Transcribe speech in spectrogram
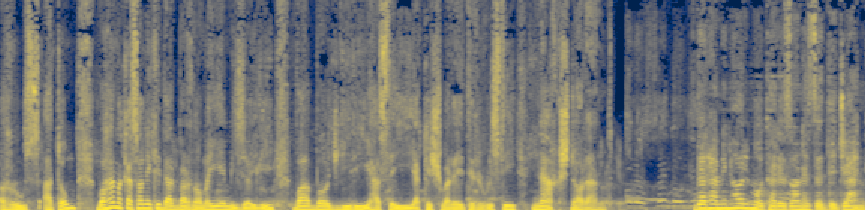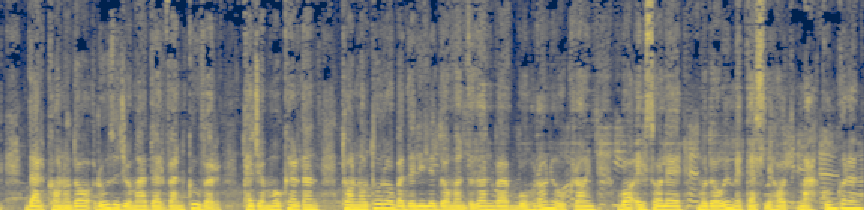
روس اتم و همه کسانی که در برنامه میزایلی و باجگیری هسته‌ای یک کشور تروریستی نقش دارند. در همین حال معترضان ضد جنگ در کانادا روز جمعه در ونکوور تجمع کردند تا ناتو را به دلیل دامن زدن به بحران اوکراین با ارسال مداوم تسلیحات محکوم کنند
